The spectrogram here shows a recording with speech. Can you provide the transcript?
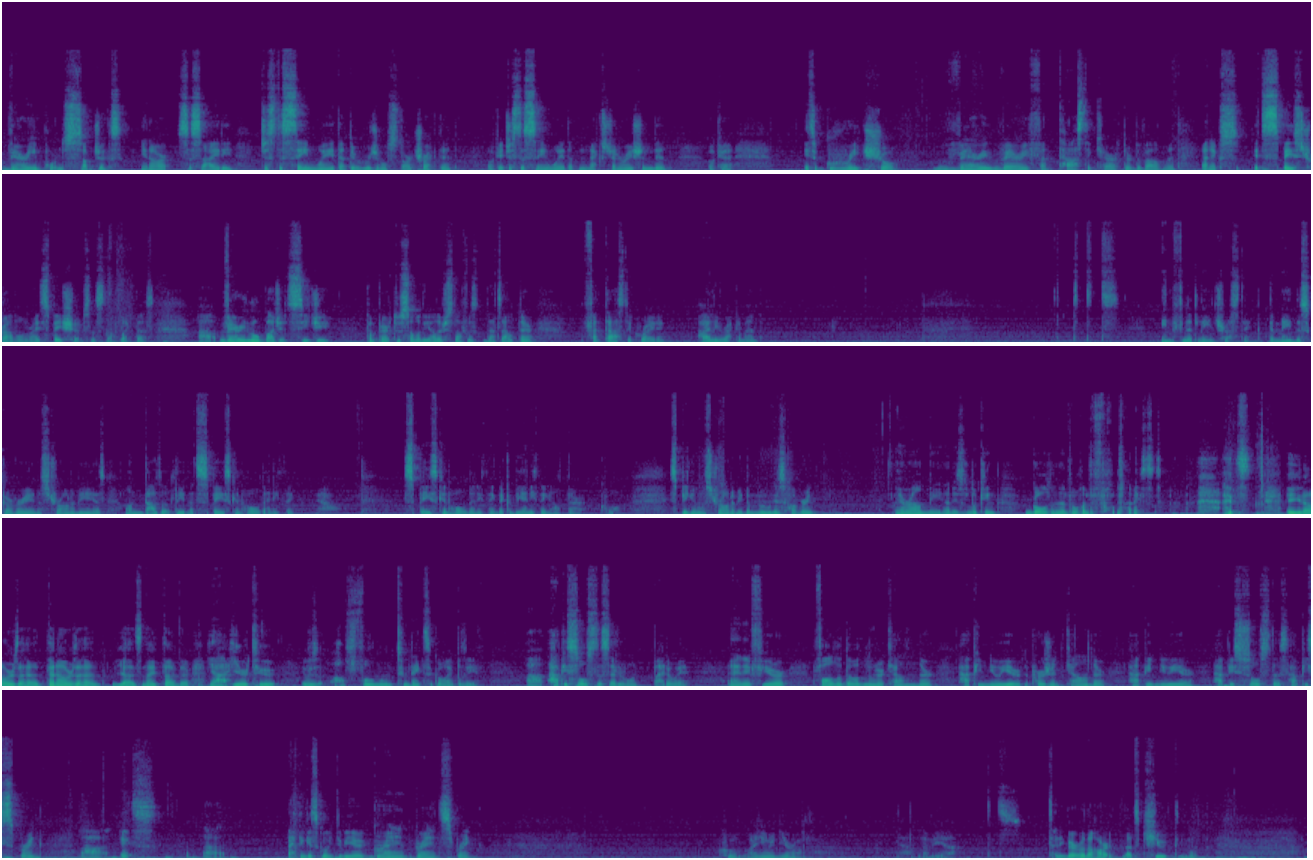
very important subjects in our society just the same way that the original Star Trek did. Okay, just the same way that next generation did. Okay, it's a great show, very, very fantastic character development, and it's, it's space travel, right? Spaceships and stuff like this. Uh, very low budget CG compared to some of the other stuff that's out there. Fantastic writing, highly recommend. Infinitely interesting. The main discovery in astronomy is undoubtedly that space can hold anything. Yeah, space can hold anything. There could be anything out there. Cool. Speaking of astronomy, the moon is hovering around me and is looking golden and wonderful. Nice. it's eight hours ahead, ten hours ahead. Yeah, it's nighttime there. Yeah, here too. It was a full moon two nights ago, I believe. Uh, happy solstice, everyone, by the way. And if you're follow the lunar calendar, happy new year, the Persian calendar, happy new year, happy solstice, happy spring. Uh, it's, uh, I think it's going to be a grand, grand spring. Cool. Are you in Europe? Yeah, Olivia. It's teddy bear with a heart. That's cute.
